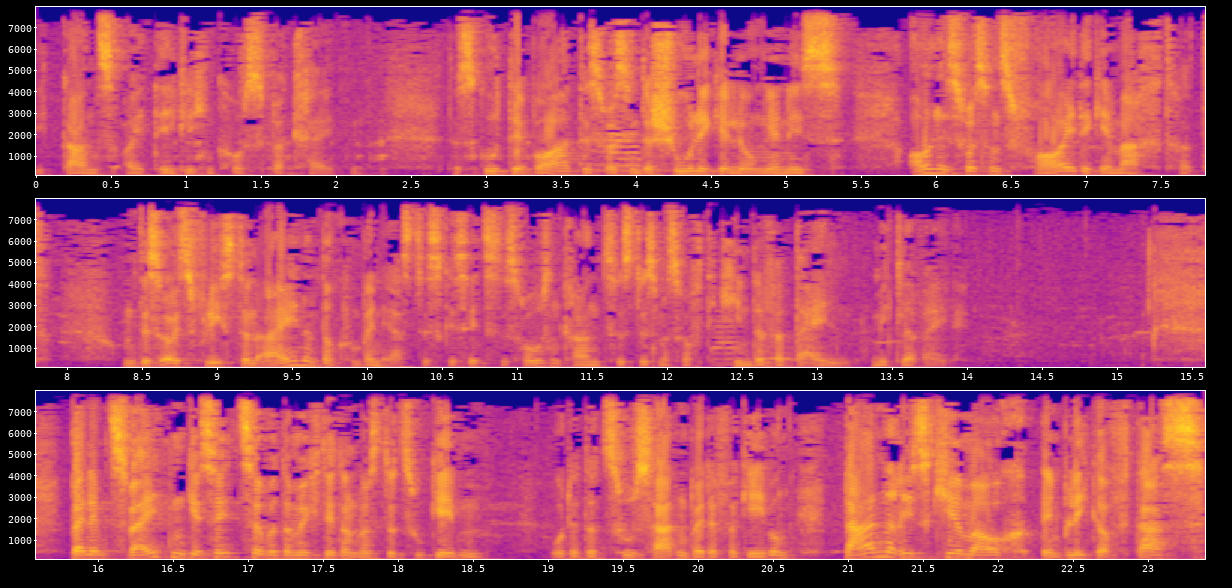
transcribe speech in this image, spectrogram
die ganz alltäglichen Kostbarkeiten, das gute Wort, das, was in der Schule gelungen ist, alles, was uns Freude gemacht hat. Und das alles fließt dann ein und dann kommt ein erstes Gesetz des Rosenkranzes, das wir so auf die Kinder verteilen mittlerweile. Bei einem zweiten Gesetz, aber da möchte ich dann was dazugeben oder dazu sagen bei der Vergebung, dann riskieren wir auch den Blick auf das,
